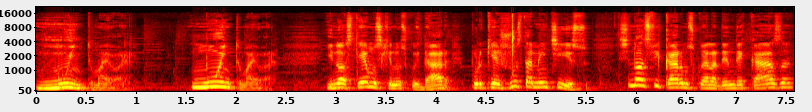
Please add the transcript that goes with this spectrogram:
muito maior. Muito maior. E nós temos que nos cuidar, porque é justamente isso. Se nós ficarmos com ela dentro de casa,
